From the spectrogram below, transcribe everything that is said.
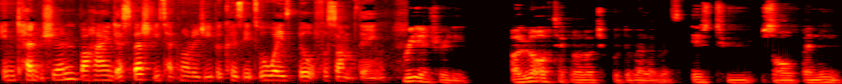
intention behind especially technology because it's always built for something. Really and truly a lot of technological developments is to solve a need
